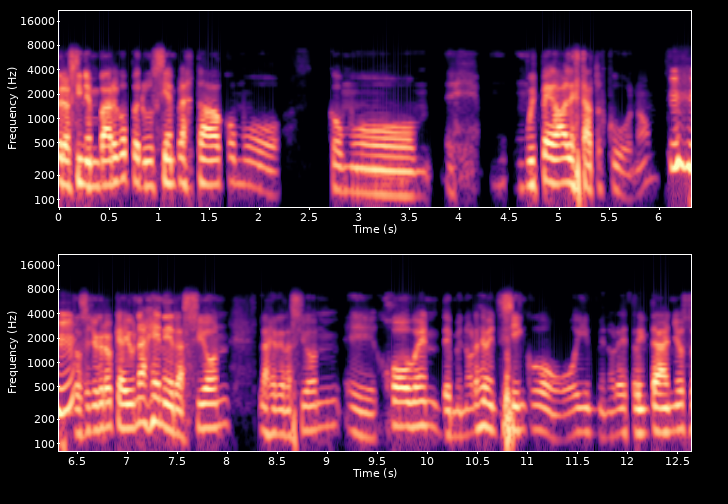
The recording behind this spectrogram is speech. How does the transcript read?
pero sin embargo, Perú siempre ha estado como, como eh, muy pegado al status quo, ¿no? Uh -huh. Entonces yo creo que hay una generación, la generación eh, joven de menores de 25 o hoy menores de 30 años,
